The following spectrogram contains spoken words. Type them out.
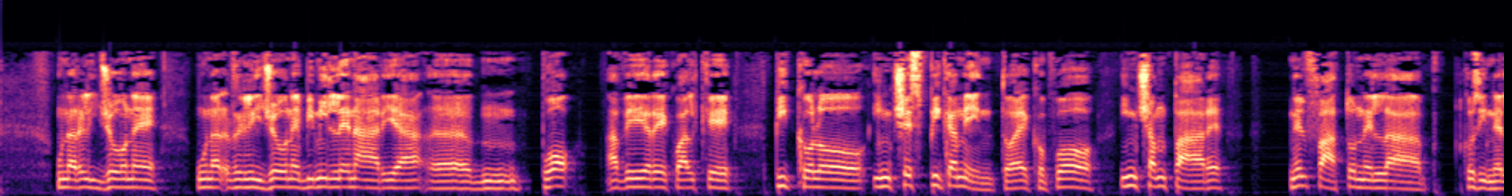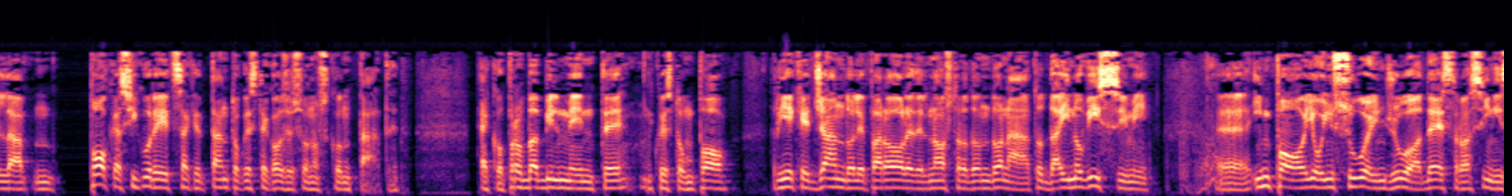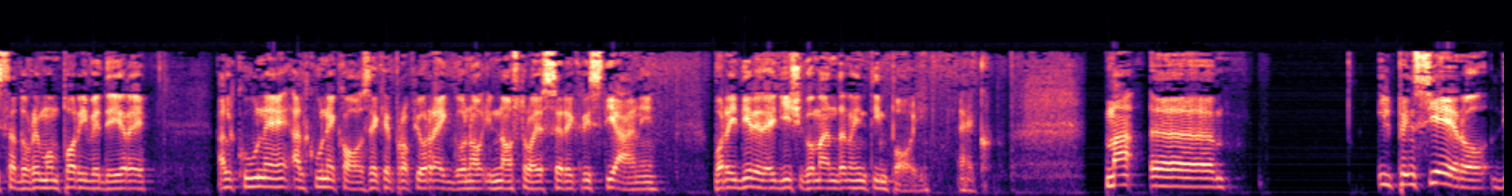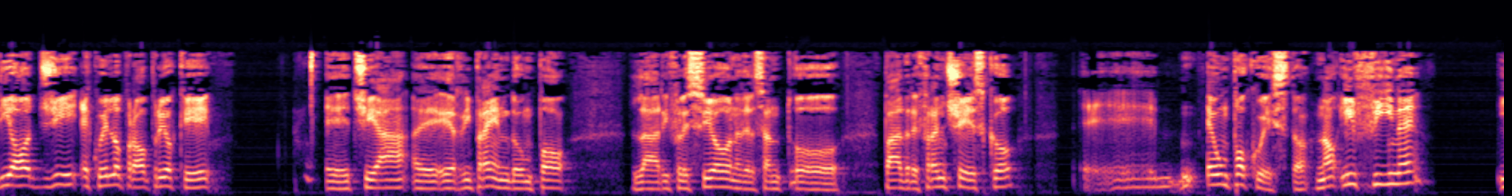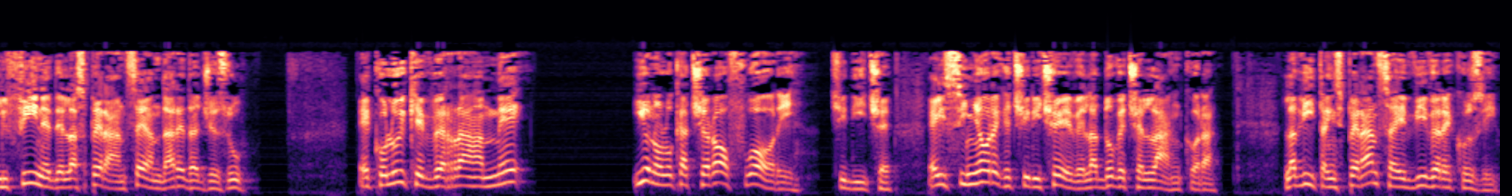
una religione una religione bimillenaria eh, può avere qualche piccolo incespicamento, ecco, può inciampare nel fatto, nella, così, nella mh, poca sicurezza che tanto queste cose sono scontate. Ecco, probabilmente, questo un po' riecheggiando le parole del nostro Don Donato, dai novissimi eh, in poi, o in su o in giù, a destra o a sinistra, dovremmo un po' rivedere alcune, alcune cose che proprio reggono il nostro essere cristiani, vorrei dire dai dieci comandamenti in poi. Ecco. Ma eh, il pensiero di oggi è quello proprio che eh, ci ha, eh, riprendo un po' la riflessione del Santo Padre Francesco, eh, è un po' questo, no? Il fine il fine della speranza è andare da Gesù. È colui che verrà a me, io non lo caccerò fuori, ci dice. È il Signore che ci riceve laddove c'è l'ancora. La vita in speranza è vivere così,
